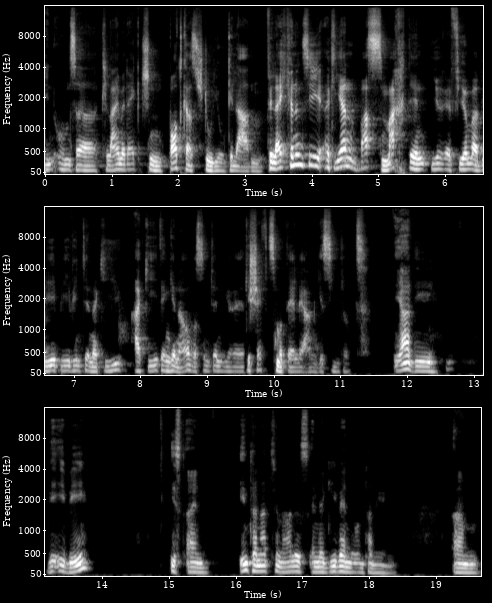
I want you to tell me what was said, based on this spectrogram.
in unser Climate Action Podcast Studio geladen. Vielleicht können Sie erklären, was macht denn Ihre Firma WB Windenergie AG denn genau? Was sind denn Ihre Geschäftsmodelle angesiedelt? Ja, die WEB ist ein internationales Energiewendeunternehmen. Ähm,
